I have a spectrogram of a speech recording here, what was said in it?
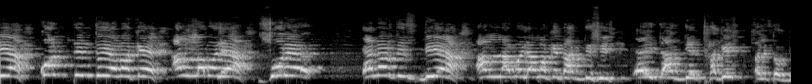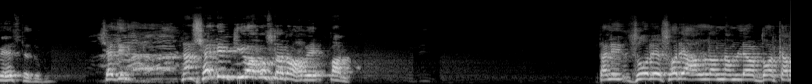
দিয়ে কোন দিন তুই আমাকে আল্লাহ বলে জোরে এনার্জি দিয়ে আল্লাহ বলে আমাকে ডাক দিছিস, এই ডাক দিয়ে থাকিস, তাহলে তোকে বেহেস্তে দেবো। সেদিন, না, সেদিন কি অবস্থাটা হবে? পান। তাহলে জোরে সরে আল্লাহর নাম নেওয়ার দরকার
